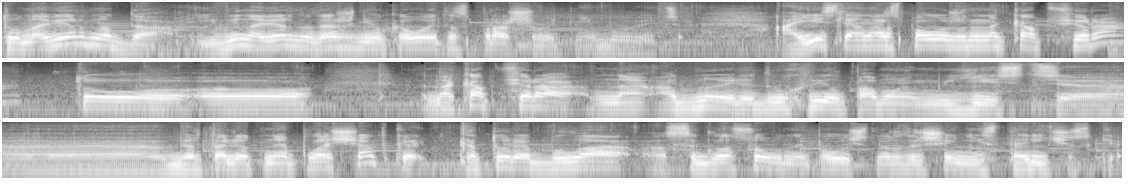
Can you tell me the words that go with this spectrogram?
то, наверное, да. И вы, наверное, даже ни у кого это спрашивать не будете. А если она расположена на Капфера, то э, на Капфера на одной или двух вилл, по-моему, есть э, вертолетная площадка, которая была согласована и получено разрешение исторически.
